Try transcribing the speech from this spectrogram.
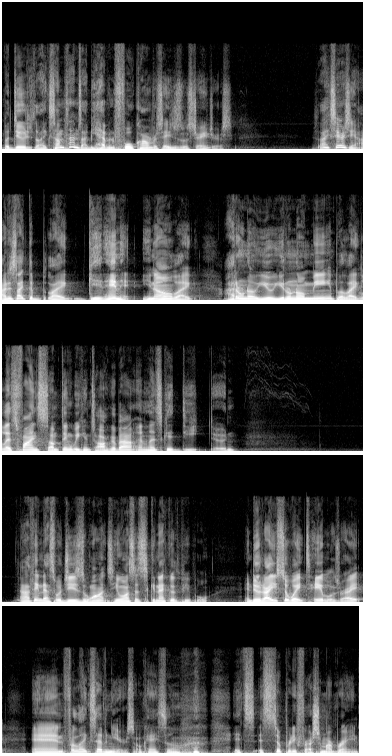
But dude, like sometimes I'd be having full conversations with strangers. Like seriously, I just like to like get in it, you know? Like I don't know you, you don't know me, but like let's find something we can talk about and let's get deep, dude. And I think that's what Jesus wants. He wants us to connect with people. And dude, I used to wait tables, right? And for like seven years, okay, so it's it's still pretty fresh in my brain.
